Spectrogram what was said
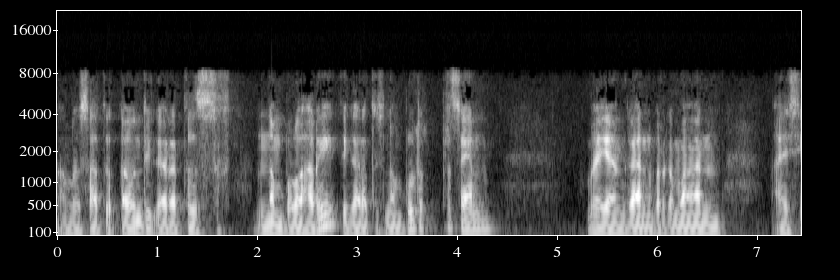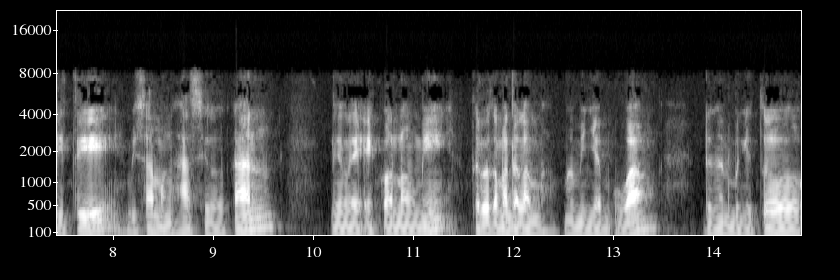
Kalau satu tahun 360 hari 360 persen. Bayangkan perkembangan ICT bisa menghasilkan nilai ekonomi terutama dalam meminjam uang dengan begitu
